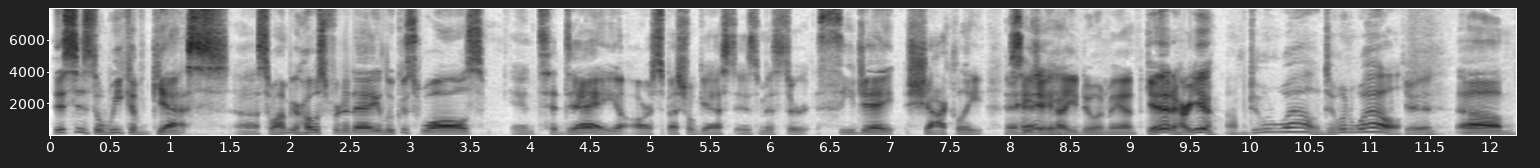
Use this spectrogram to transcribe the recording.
this is the week of guests. Uh, so I'm your host for today, Lucas Walls, and today our special guest is Mr. CJ Shockley. Hey, CJ, hey. how you doing, man? Good. How are you? I'm doing well, doing well. Good. Um,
